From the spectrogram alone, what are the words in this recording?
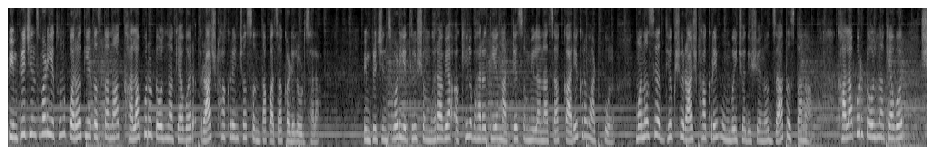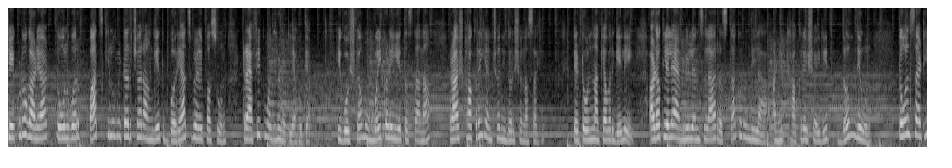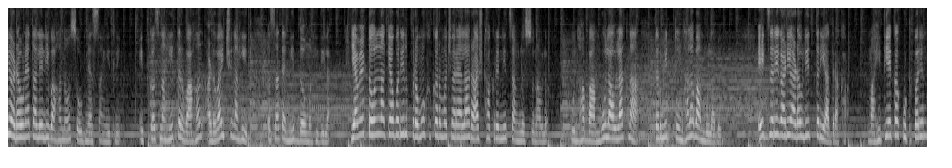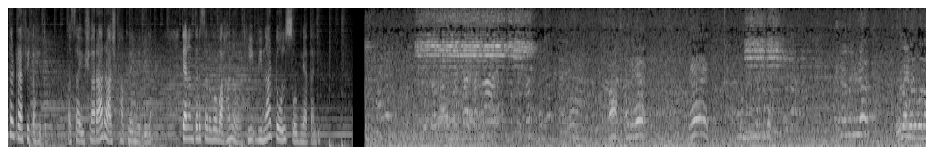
पिंपरी चिंचवड येथून परत येत असताना खालापूर टोल नाक्यावर राज ठाकरेंच्या संतापाचा कडेलोट झाला. पिंपरी चिंचवड येथील शंभराव्या अखिल भारतीय नाट्य संमेलनाचा कार्यक्रम आटपून मनसे अध्यक्ष राज ठाकरे मुंबईच्या दिशेनं जात असताना खालापूर टोल नाक्यावर शेकडो गाड्या टोलवर पाच किलोमीटरच्या रांगेत बऱ्याच वेळेपासून ट्रॅफिकमध्ये अडकल्या होत्या. ही गोष्ट मुंबईकडे येत असताना राज ठाकरे यांच्या निदर्शनास आली. ते टोल नाक्यावर गेले. अडकलेल्या अँब्युलन्सला रस्ता करून दिला आणि ठाकरे शैलीत दम देऊन टोलसाठी अडवण्यात आलेली वाहनं सोडण्यास सांगितली. इतकंच नाही तर वाहन अडवायची नाहीत असा त्यांनी दमही दिला. यावेळी टोल नाक्यावरील प्रमुख कर्मचाऱ्याला राज ठाकरेंनी चांगलंच सुनावलं. पुन्हा बांबू लावलात ना तर मी तुम्हाला बांबू लावेन. एक जरी गाडी अडवलीत तर याद राखा. माहिती आहे का कुठपर्यंत ट्रॅफिक आहे तो? असा इशारा राज ठाकरेंनी दिला. त्यानंतर सर्व वाहनं ही विना टोल सोडण्यात आली. बोला बोला बोला.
